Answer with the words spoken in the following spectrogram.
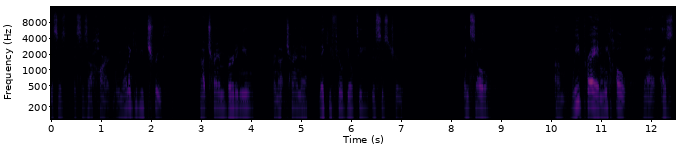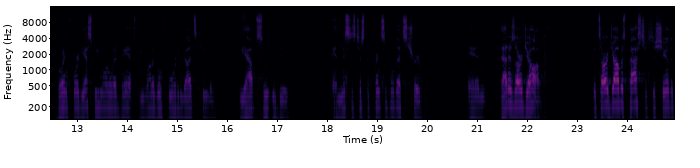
This is this is our heart. We want to give you truth. We're not trying to burden you. We're not trying to make you feel guilty. This is truth. And so um, we pray and we hope that as going forward, yes, we want to advance. We want to go forward in God's kingdom. We absolutely do. And this is just a principle that's true. And that is our job, It's our job as pastors to share the,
